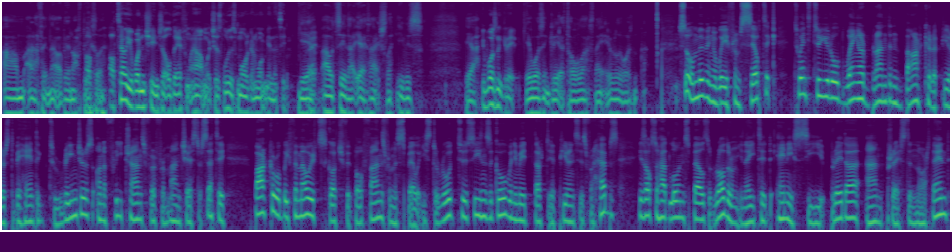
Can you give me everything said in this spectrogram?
Um, and I think that'll be enough, basically. I'll, I'll, tell you one change that'll definitely happen, which is Lewis Morgan won't be in the team. Yeah, right. I would say that. Yes, actually, he was yeah. He wasn't great. He wasn't great at all last night. He really wasn't. So, moving away from Celtic, 22 year old winger Brandon Barker appears to be heading to Rangers on a free transfer from Manchester City. Barker will be familiar to Scottish football fans from his spell at Easter Road two seasons ago when he made 30 appearances for Hibs. He's also had loan spells at Rotherham United, NAC Breda, and Preston North End.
